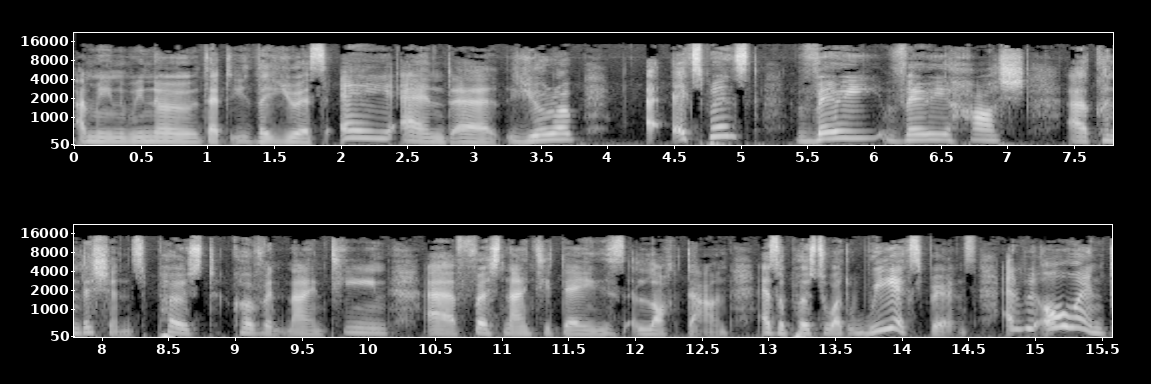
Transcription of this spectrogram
I mean, we know that the USA and uh, Europe uh, experienced very, very harsh uh, conditions post COVID 19, uh, first 90 days lockdown, as opposed to what we experienced. And we all went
